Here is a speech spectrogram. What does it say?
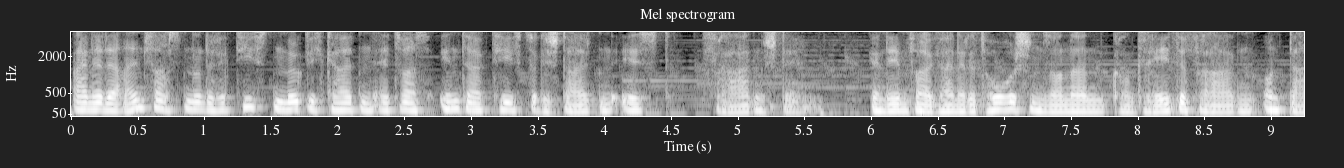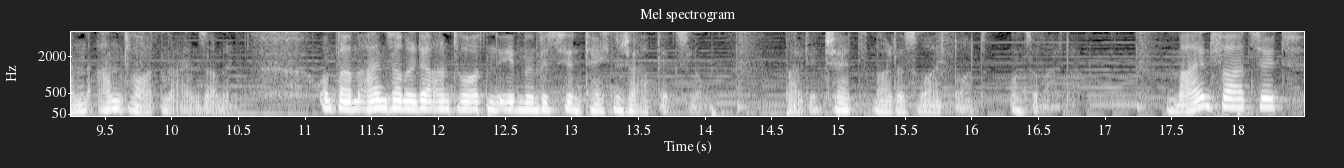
Eine der einfachsten und effektivsten Möglichkeiten, etwas interaktiv zu gestalten, ist Fragen stellen. In dem Fall keine rhetorischen, sondern konkrete Fragen und dann Antworten einsammeln. Und beim Einsammeln der Antworten eben ein bisschen technische Abwechslung. Mal den Chat, mal das Whiteboard und so weiter. Mein Fazit,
